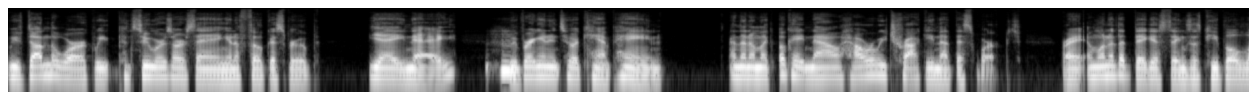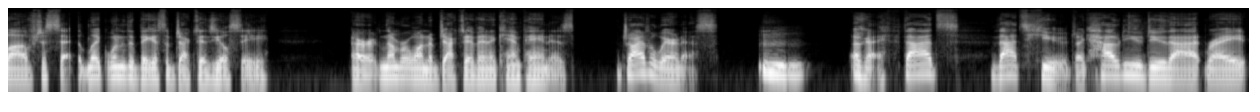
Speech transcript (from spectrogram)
we've done the work. We consumers are saying in a focus group, yay, nay. Mm-hmm. We bring it into a campaign. And then I'm like, okay, now how are we tracking that this worked? Right. And one of the biggest things is people love to say, like, one of the biggest objectives you'll see, or number one objective in a campaign is drive awareness. Mm. Okay. That's that's huge. Like, how do you do that? Right.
